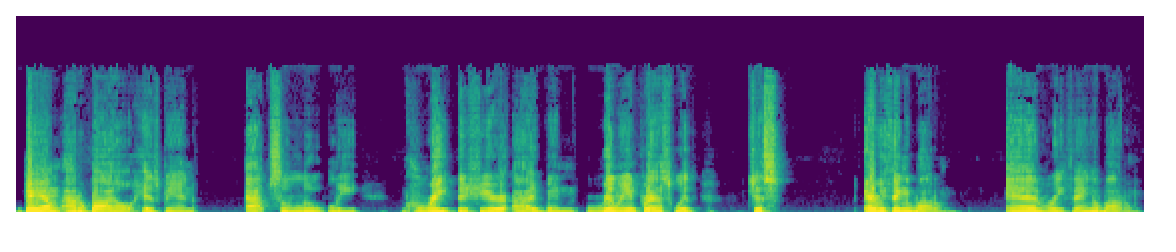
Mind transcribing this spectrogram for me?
Bam Adebayo has been absolutely great this year. I've been really impressed with just everything about him. Everything about him.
